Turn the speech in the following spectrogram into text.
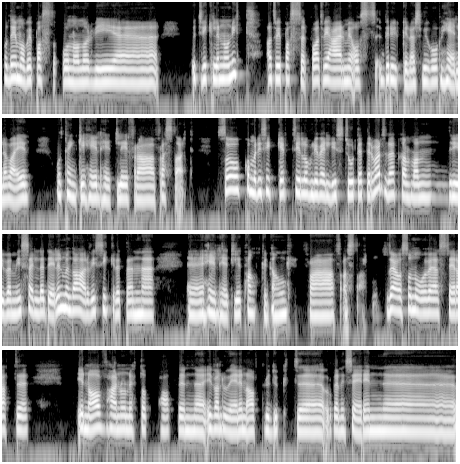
Og det må vi passe på nå når vi utvikler noe nytt. At vi passer på at vi har med oss brukernes behov hele veien, og tenker helhetlig fra, fra start. Så kommer det sikkert til å bli veldig stort etter hvert, da kan man drive med celledelen, men da har vi sikret en eh, helhetlig tankegang fra, fra, starten. Så Det er også noe jeg ser at eh, i Nav har nå nettopp hatt en uh, evaluering av produktorganisering uh,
